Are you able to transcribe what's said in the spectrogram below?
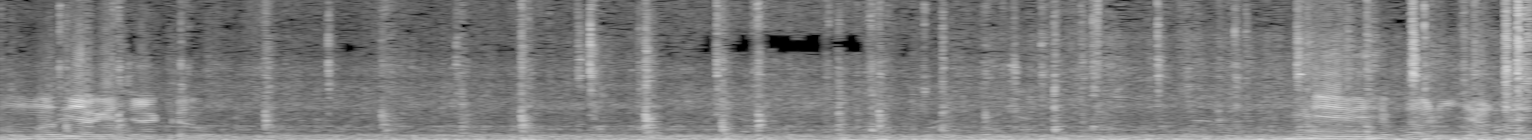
ਮੋਮੋਸ ਹੀ ਆ ਕੇ ਚੈੱਕ ਕਰੋ। ਇਹ ਪਾਣੀ ਜਾਂਦੇ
